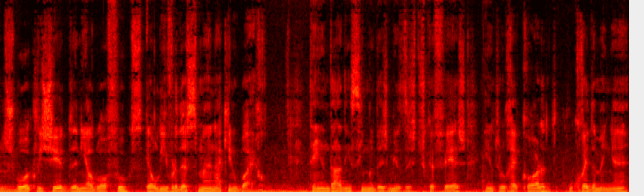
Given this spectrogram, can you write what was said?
Lisboa Clichê de Daniel Blofux é o livro da semana aqui no bairro. Tem andado em cima das mesas dos cafés entre o Record, o Correio da Manhã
